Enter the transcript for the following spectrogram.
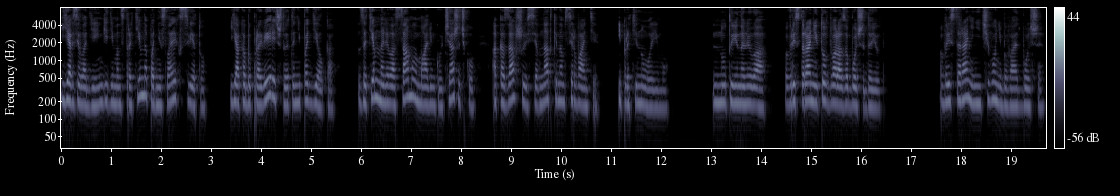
Я взяла деньги, демонстративно поднесла их к свету, якобы проверить, что это не подделка. Затем налила самую маленькую чашечку, оказавшуюся в Наткином серванте, и протянула ему. «Ну ты и налила!» В ресторане и то в два раза больше дают. В ресторане ничего не бывает больше.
